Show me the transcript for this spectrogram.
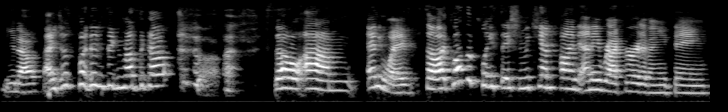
you know, I just put in six months ago. so um, anyway, so I called the police station. We can't find any record of anything,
